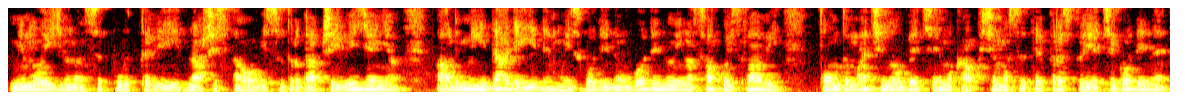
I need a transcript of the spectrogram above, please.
mimo iđu nam se putevi, naši stavovi su drugačiji viđenja, ali mi i dalje idemo iz godine u godinu i na svakoj slavi tom domaćinu obećajemo kako ćemo se te prestojeće godine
